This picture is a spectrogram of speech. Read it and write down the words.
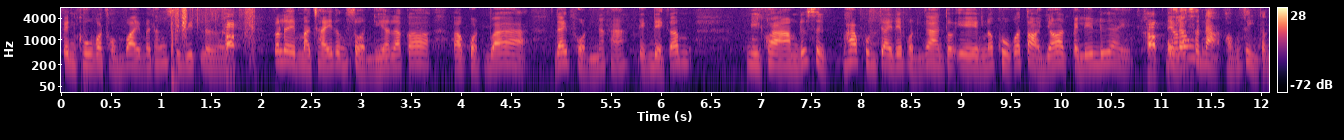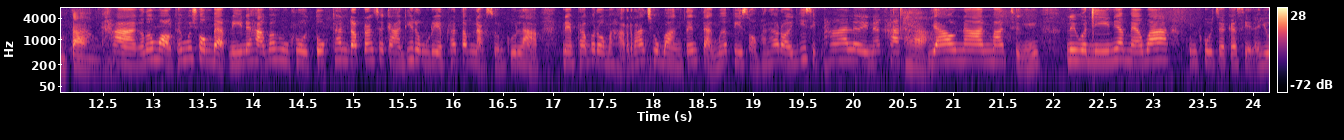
เป็นครูปฐมวัยมาทั้งชีวิตเลย ครับ ก็เลยมาใช้ตรงส่วนนี้แล้วก็ปรากฏว่าได้ผลนะคะ เด็กๆก็ มีความรู้สึกภาคภูมิใจในผลงานตัวเองแล้วครูก็ต่อยอดไปเรื่อยครับๆในลักษณะของสิ่งต่างๆค่ะ ก็ต้องบอกท่านผู้ชมแบบนี้นะคะว่าคุณครูตุ๊กท่านรับราชการที่โรงเรียนพระตำหนักสวนกุหลาบ ในพระบรมมหาราชวังตั้งแต่เมื่อปี 2525 เลยนะคะค่ะ ยาวนานมาถึงในวันนี้เนี่ยแม้ว่าคุณครูจะเกษียณอายุ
